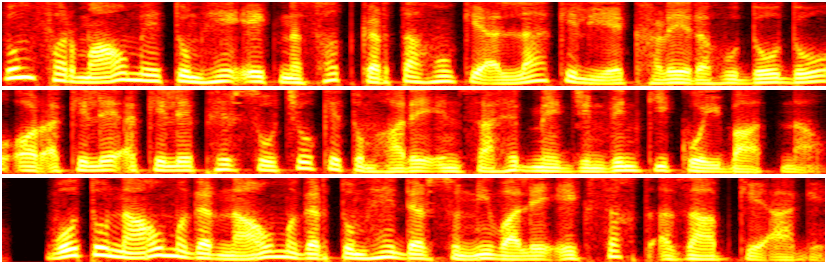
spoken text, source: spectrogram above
تم فرماؤ میں تمہیں ایک نصحت کرتا ہوں کہ اللہ کے لیے کھڑے رہو دو دو اور اکیلے اکیلے پھر سوچو کہ تمہارے ان صاحب میں جنون کی کوئی بات نہ ہو۔ وہ تو ناؤ مگر ناؤ مگر تمہیں ڈر سننی والے ایک سخت عذاب کے آگے۔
